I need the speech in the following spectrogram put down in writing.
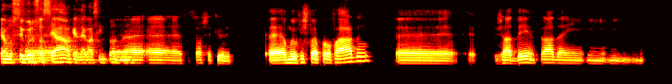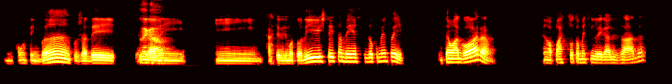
Que é o seguro é, social, aquele negócio em todo, é, né? É, é, Social Security. É, o meu visto foi aprovado, é, já dei entrada em, em, em, conta em banco, já dei entrada em, em, carteira de motorista e também esse documento aí. Então agora é uma parte totalmente legalizada,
